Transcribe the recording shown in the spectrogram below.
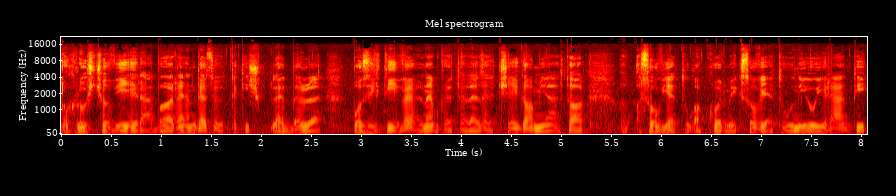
a Kruscsovi érában rendeződtek is, lett belőle pozitív el nem kötelezettség, ami által a, a szovjet, akkor még Szovjetunió iránti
